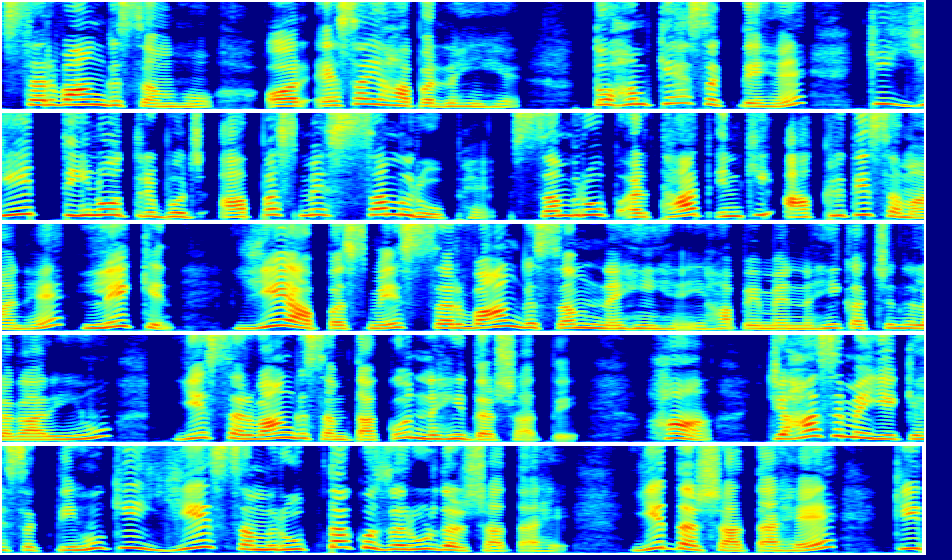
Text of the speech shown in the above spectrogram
सर्वांग सम हो और ऐसा यहाँ पर नहीं है। तो हम कह सकते हैं कि ये तीनों त्रिभुज आपस में समरूप हैं। समरूप अर्थात इनकी आकृति समान है, लेकिन ये आपस में सर्वांग सम नहीं है। यहाँ पे मैं नहीं का चिन्ह लगा रही हूँ, ये सर्वांग समता को नहीं दर्शाते। हाँ यहाँ से मैं ये कह सकती हूँ कि ये समरूपता को ज़रूर दर्शाता है। ये दर्शाता है कि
